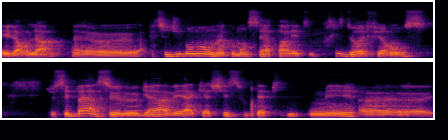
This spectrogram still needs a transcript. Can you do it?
Et alors là, euh, à partir du moment où on a commencé à parler de prise de référence, je ne sais pas ce que le gars avait à cacher sous le tapis, mais euh,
